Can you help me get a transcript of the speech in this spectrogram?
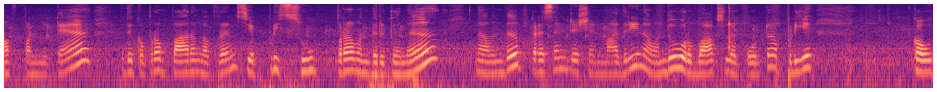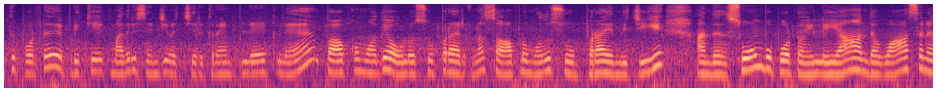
ஆஃப் பண்ணிட்டேன். இதுக்கப்புறம் பாருங்கள் ஃப்ரெண்ட்ஸ் எப்படி சூப்பராக வந்திருக்குன்னு. நான் வந்து ப்ரெசன்டேஷன் மாதிரி நான் வந்து ஒரு பாக்ஸில் போட்டு அப்படியே கவுத்து போட்டு இப்படி கேக் மாதிரி செஞ்சு வச்சுருக்கிறேன். பிளேட்டில் பார்க்கும் போதே அவ்வளோ சூப்பராக இருக்குன்னா சாப்பிடும் போது சூப்பராக இருந்துச்சு. அந்த சோம்பு போட்டோம் இல்லையா அந்த வாசனை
